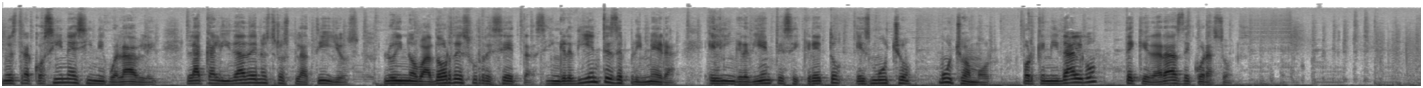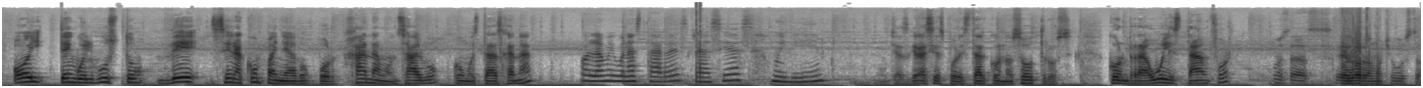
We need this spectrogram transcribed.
Nuestra cocina es inigualable, la calidad de nuestros platillos, lo innovador de sus recetas, ingredientes de primera, el ingrediente secreto es mucho, mucho amor, porque en Hidalgo te quedarás de corazón. Hoy tengo el gusto de ser acompañado por Hanna Monsalvo. ¿Cómo estás, Hanna? Hola, muy buenas tardes. Gracias. Muy bien. Muchas gracias por estar con nosotros. Con Raúl Stanford. ¿Cómo estás, Eduardo? Mucho gusto.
